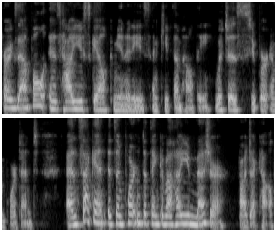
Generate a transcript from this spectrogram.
for example, is how you scale communities and keep them healthy, which is super important. And second, it's important to think about how you measure project health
